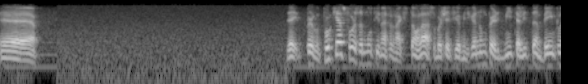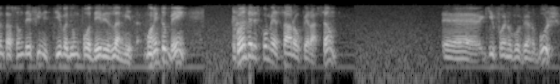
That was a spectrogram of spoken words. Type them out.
É... Pergunta, por que as forças multinacionais que estão lá, sob a chefia americana, não permitem ali também a implantação definitiva de um poder islamita? Muito bem. Quando eles começaram a operação, é, que foi no governo Bush,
